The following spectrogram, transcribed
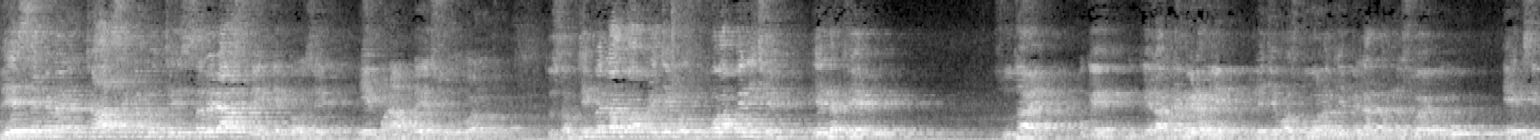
2 સેકન્ડ અને 4 સેકન્ડ વચ્ચે સરેરાશ વેગ કેટલો છે એ પણ આપણે શોધવાનો છે તો સૌથી પહેલા તો આપણે જે વસ્તુઓ આપેલી છે એ લખીએ શું થાય ઓકે ઉકેલ આપણે મેળવીએ એટલે જે વસ્તુઓ લખીએ પહેલા તમને શું આપ્યું x a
